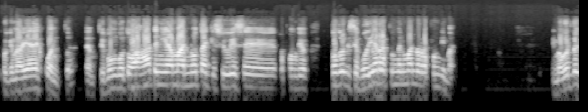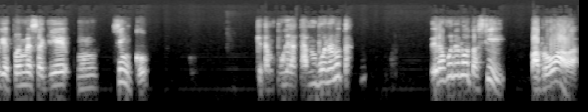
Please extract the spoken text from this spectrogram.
porque no había descuento, si pongo todas A, tenía más nota que si hubiese respondido. Todo lo que se podía responder mal, lo respondí mal. Y me acuerdo que después me saqué un 5, que tampoco era tan buena nota. Era buena nota, sí, aprobaba.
